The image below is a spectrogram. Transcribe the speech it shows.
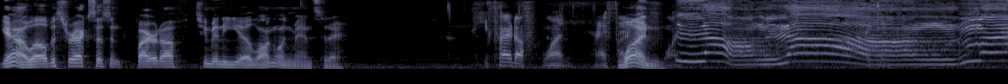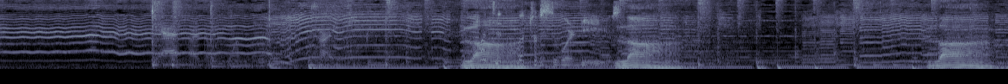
Yeah, well, Mr. X hasn't fired off too many uh, long long mans today. He fired off one. I fired one. Off one. Long, long fired off What, what was the word you used? Long. Long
